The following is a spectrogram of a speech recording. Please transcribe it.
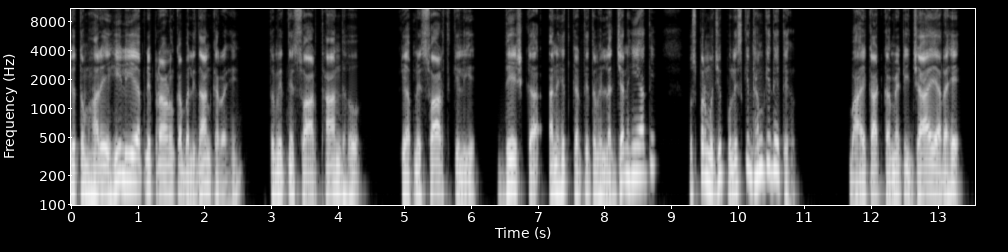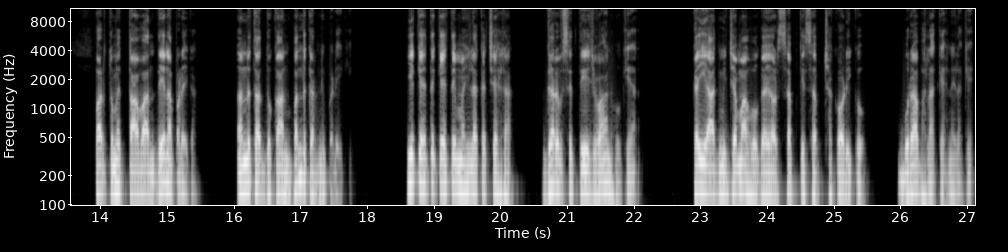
जो तुम्हारे ही लिए अपने प्राणों का बलिदान कर रहे हैं। तुम इतने स्वार्थांध हो कि अपने स्वार्थ के लिए देश का अनहित करते तुम्हें लज्जा नहीं आती? उस पर मुझे पुलिस की धमकी देते हो। बायकाट कमेटी जाए या रहे, पर तुम्हें तावान देना पड़ेगा। अन्यथा दुकान बंद करनी पड़ेगी। ये कहते कहते महिला का चेहरा गर्व से तेजवान हो गया। कई आदमी जमा हो गए और सब के सब छकौड़ी को बुरा भला कहने लगे।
